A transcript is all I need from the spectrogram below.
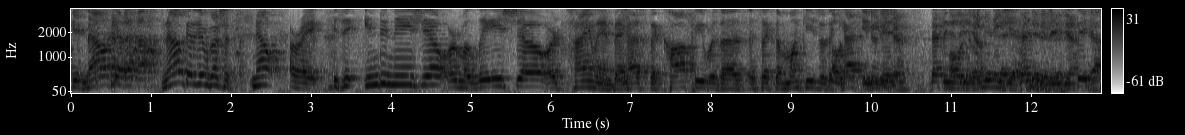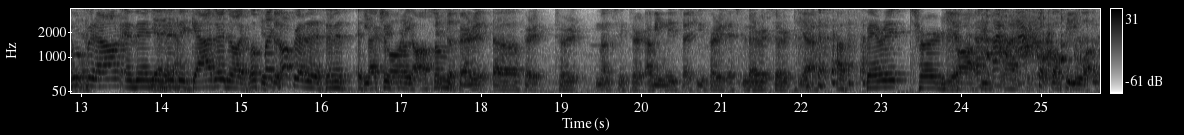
Okay, now I've got a, now I've got a different question. Now, all right, is it Indonesia or Malaysia or Thailand that has the coffee where the it's like the monkeys or the Oh, cats Indonesia. eat it? That's Oh, Indonesia. Indonesia. That's Indonesia. They Yeah. poop it out and then Yeah, and then yeah. they gather and they're like, let's It's make a- coffee out of this, and it's it's, It's actually pretty awesome. It's a ferret, uh, ferret turd. Not say turd. I mean, it's actually ferret esculent. Ferret turd. Yeah. A ferret turd Yeah. coffee it's called coffee luwak.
